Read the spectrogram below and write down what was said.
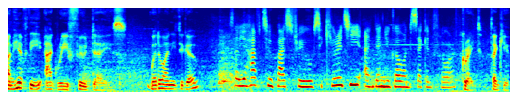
I'm here for the Agri Food Days. Where do I need to go? So you have to pass through security and then you go on the second floor. Great, thank you.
